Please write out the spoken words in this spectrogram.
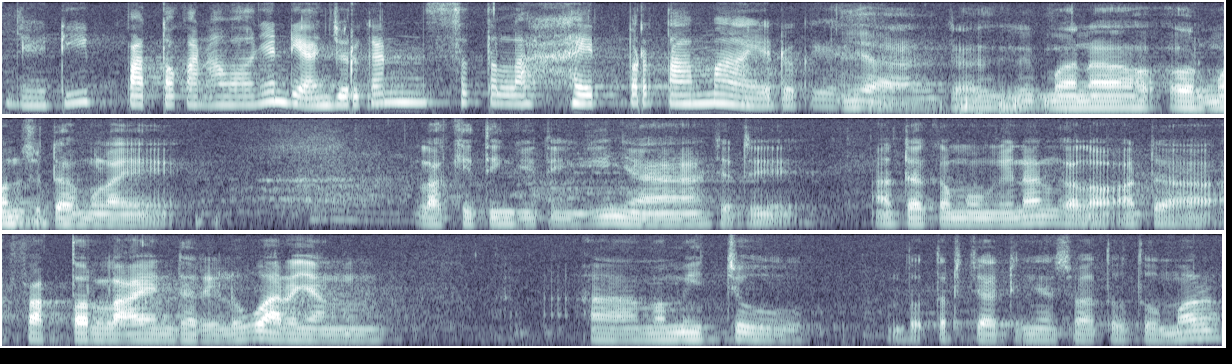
Jadi patokan awalnya dianjurkan setelah haid pertama ya dok ya? Iya, mana hormon sudah mulai lagi tinggi-tingginya, jadi ada kemungkinan kalau ada faktor lain dari luar yang uh, memicu untuk terjadinya suatu tumor,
